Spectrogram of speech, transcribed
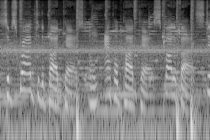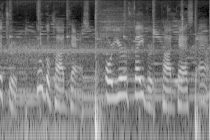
Subscribe to the podcast on Apple Podcasts, Spotify, Stitcher, Google Podcasts, or your favorite podcast app.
